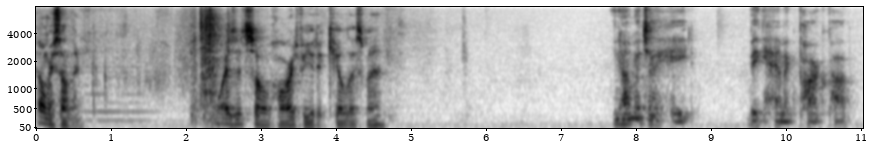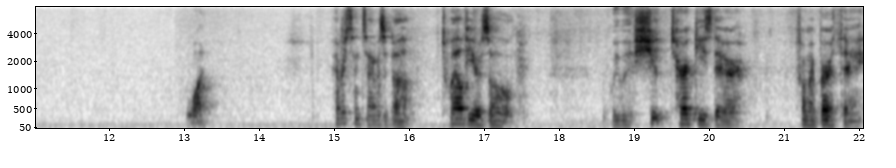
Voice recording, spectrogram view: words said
Tell me something. Why is it so hard for you to kill this man? You know how much I hate Big Hammock Park, Pop? What? Ever since I was about 12 years old, we would shoot turkeys there for my birthday.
